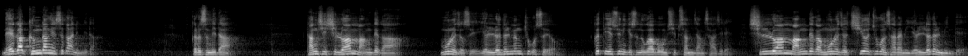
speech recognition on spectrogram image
내가 건강해서가 아닙니다. 그렇습니다. 당시 실로암 망대가 무너졌어요. 18명 죽었어요. 그때 예수님께서 누가복음 13장 4절에 실로암 망대가 무너져 치어 죽은 사람이 18명인데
